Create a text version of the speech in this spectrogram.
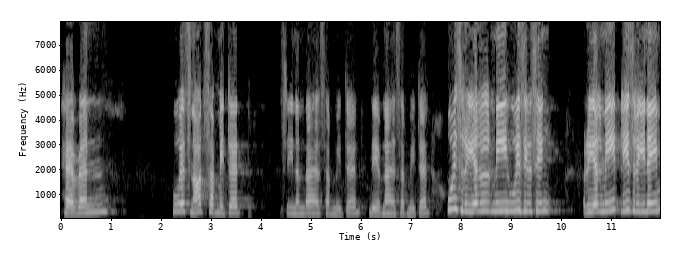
Heaven. Who has not submitted? Srinanda has submitted. Devna has submitted. Who is real me? Who is using real me? Please rename.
